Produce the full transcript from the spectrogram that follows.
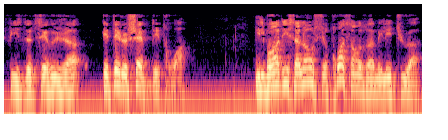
fils de Tseruja, était le chef des trois. Il brandit sa lance sur trois cents hommes et les tua.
